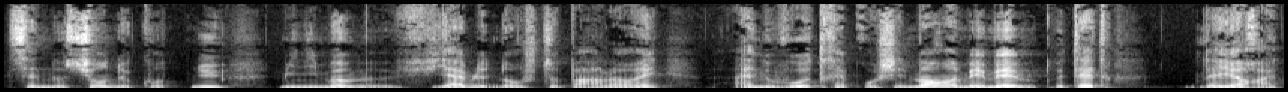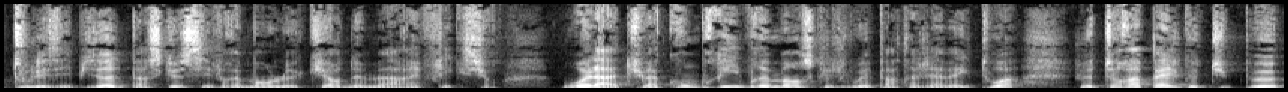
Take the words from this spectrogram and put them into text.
cette notion de contenu minimum fiable dont je te parlerai à nouveau très prochainement, mais même peut-être d'ailleurs à tous les épisodes parce que c'est vraiment le cœur de ma réflexion. Voilà, tu as compris vraiment ce que je voulais partager avec toi. Je te rappelle que tu peux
